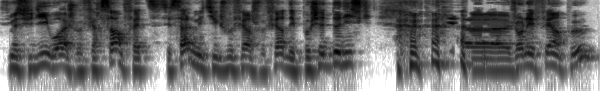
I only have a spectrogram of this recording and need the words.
Je me suis dit, ouais, je veux faire ça en fait. C'est ça le métier que je veux faire. Je veux faire des pochettes de disques. euh, J'en ai fait un peu.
